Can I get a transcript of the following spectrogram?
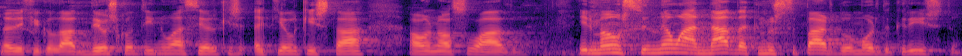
Na dificuldade, Deus continua a ser aquele que está ao nosso lado. Irmãos, se não há nada que nos separe do amor de Cristo,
